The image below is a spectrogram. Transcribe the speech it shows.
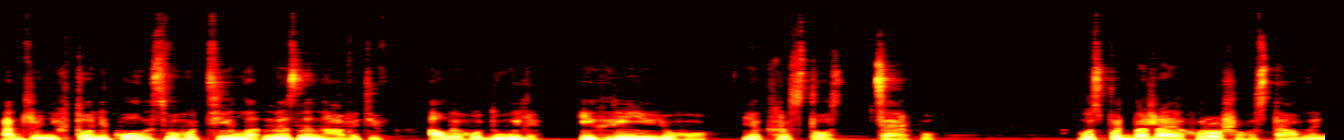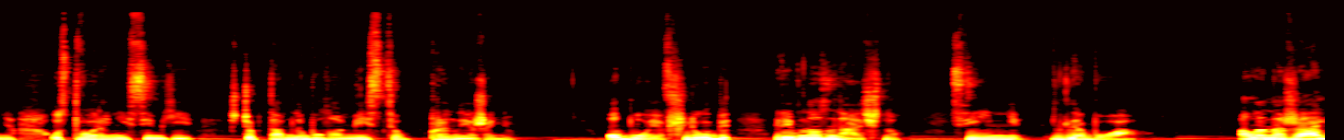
Адже ніхто ніколи свого тіла не зненавидів, але годує і гріє його, як Христос церкву. Господь бажає хорошого ставлення у створеній сім'ї, щоб там не було місцю приниженню. Обоє в шлюбі рівнозначно цінні для Бога. Але, на жаль,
